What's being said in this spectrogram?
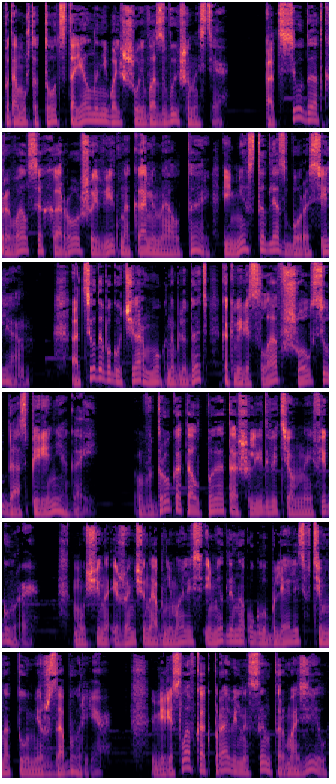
потому что тот стоял на небольшой возвышенности. Отсюда открывался хороший вид на каменный алтарь и место для сбора селян. Отсюда Богучар мог наблюдать, как Вереслав шел сюда с перенегой. Вдруг от толпы отошли две темные фигуры. Мужчина и женщина обнимались и медленно углублялись в темноту межзаборья. Вереслав, как правильный сын, тормозил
